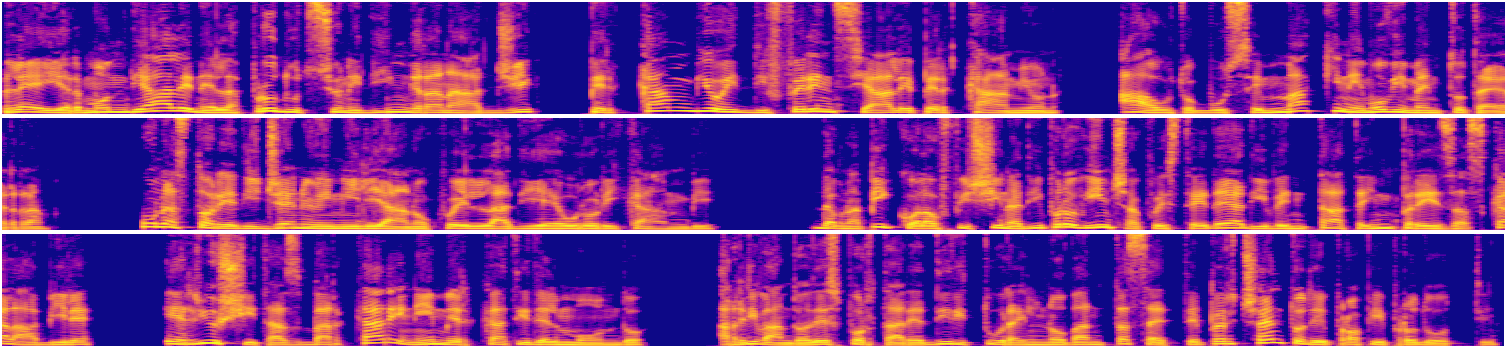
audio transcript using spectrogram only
player mondiale nella produzione di ingranaggi per cambio e differenziale per camion, autobus e macchine in movimento terra. Una storia di genio emiliano quella di Euroricambi. Da una piccola officina di provincia questa idea diventata impresa scalabile è riuscita a sbarcare nei mercati del mondo, arrivando ad esportare addirittura il 97% dei propri prodotti.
